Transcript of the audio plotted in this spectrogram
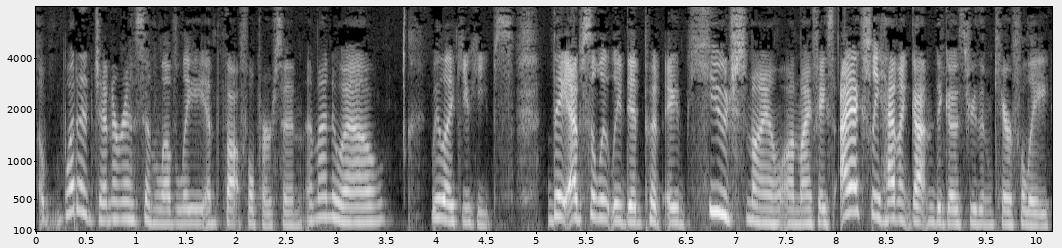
what a generous and lovely and thoughtful person. Emmanuelle, we like you heaps. They absolutely did put a huge smile on my face. I actually haven't gotten to go through them carefully.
